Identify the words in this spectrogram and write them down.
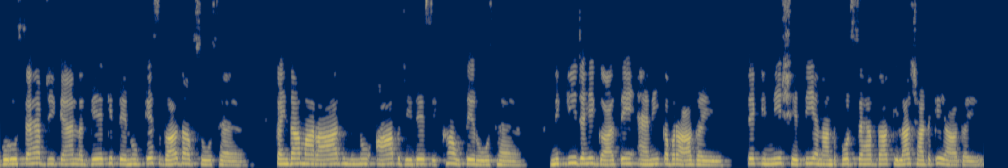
ਗੁਰੂ ਸਾਹਿਬ ਜੀ ਕਹਿਣ ਲੱਗੇ ਕਿ ਤੈਨੂੰ ਕਿਸ ਗੱਲ ਦਾ ਅਫਸੋਸ ਹੈ? ਕਹਿੰਦਾ, ਮਹਾਰਾਜ, ਮੈਨੂੰ ਆਪ ਜੀ ਦੇ ਸਿੱਖਾਂ ਉੱਤੇ ਰੋਸ ਹੈ। ਨਿੱਕੀ ਜਹੀ ਗੱਲ ਤੇ ਐਵੇਂ ਘਬਰਾ ਗਏ ਤੇ ਕਿੰਨੀ ਛੇਤੀ ਆਨੰਦਪੁਰ ਸਾਹਿਬ ਦਾ ਕਿਲਾ ਛੱਡ ਕੇ ਆ ਗਏ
